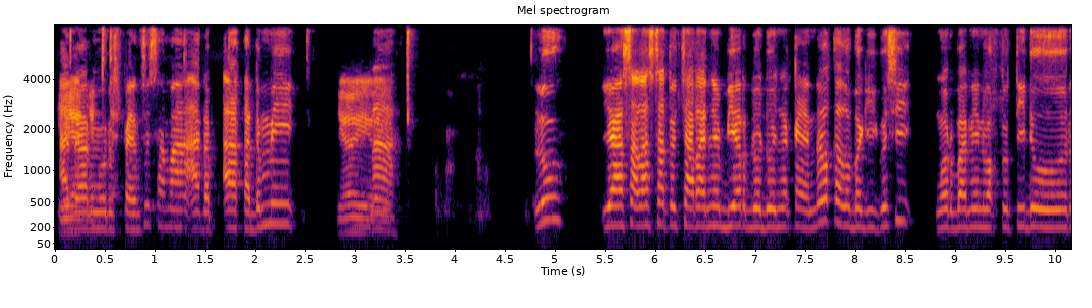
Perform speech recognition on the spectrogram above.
Iya, ada iya. ngurus pensi sama ada akademik yo, yo, nah lu ya salah satu caranya biar dua-duanya handle kalau bagi gue sih ngorbanin waktu tidur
